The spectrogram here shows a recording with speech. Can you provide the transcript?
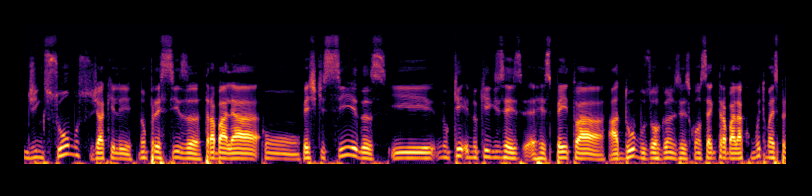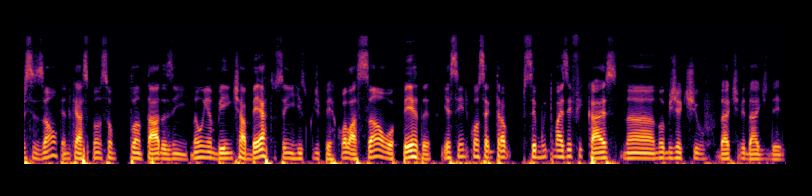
de insumos, já que ele não precisa trabalhar com pesticidas, e no que, no que diz respeito a adubos orgânicos, eles conseguem trabalhar com muito mais precisão, tendo que as plantas são plantadas em, não em ambiente aberto, sem risco de percolação ou perda, e assim ele consegue ser muito mais eficaz na, no objetivo da atividade dele.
